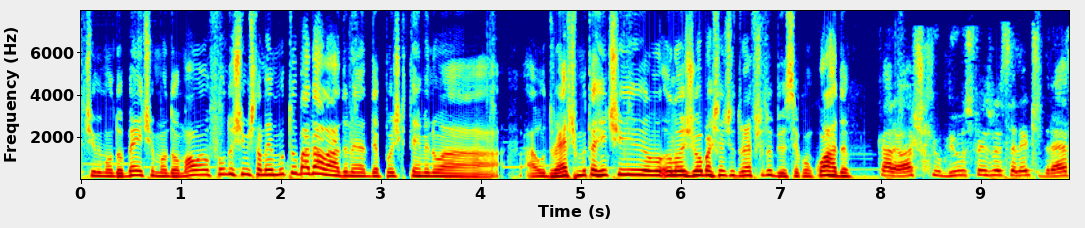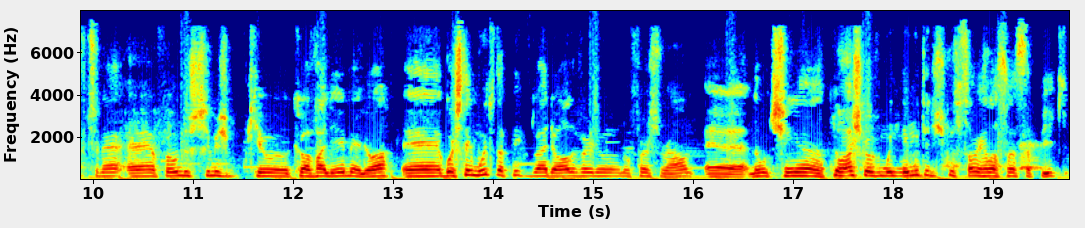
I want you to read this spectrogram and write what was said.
O time mandou bem, o time mandou mal. Foi um dos times também muito badalado, né? Depois que terminou a, a, o draft, muita gente elogiou bastante o draft do Bills. Você concorda? Cara, eu acho que o Bills fez um excelente draft, né? É, foi um dos times que eu, que eu avaliei melhor. É, gostei muito da pick do Ed Oliver no, no first round. É, não tinha. Não acho que houve nem muita discussão em relação a essa pick.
